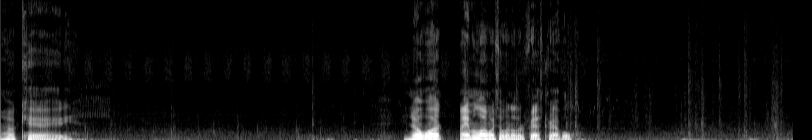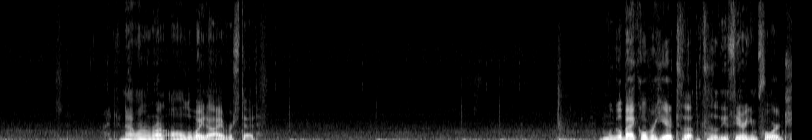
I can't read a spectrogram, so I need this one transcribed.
Okay. You know what? I am allowing myself another fast travel. I do not want to run all the way to Ivarstead. I'm gonna go back over here to the to the Aetherium Forge.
